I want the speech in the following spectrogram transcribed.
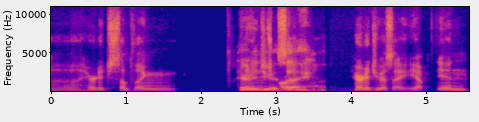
uh heritage something Heritage USA. Heritage usa yep in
